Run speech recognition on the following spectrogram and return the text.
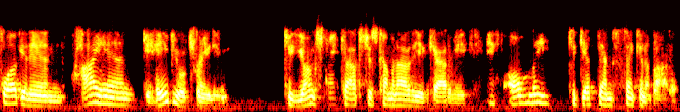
plugging in high end behavioral training to young street cops just coming out of the academy, if only to get them thinking about it.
